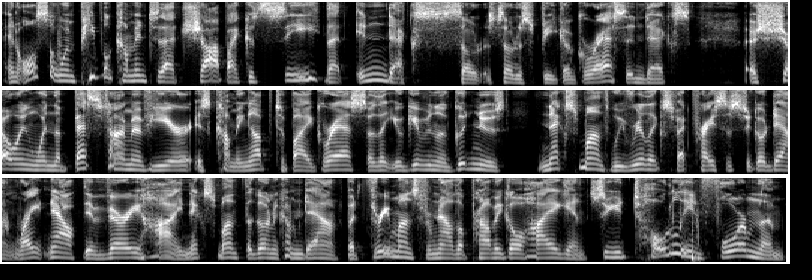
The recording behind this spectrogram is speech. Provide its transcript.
And also, when people come into that shop, I could see that index, so, so to speak, a grass index, uh, showing when the best time of year is coming up to buy grass so that you're giving the good news. Next month, we really expect prices to go down. Right now, they're very high. Next month, they're going to come down. But three months from now, they'll probably go high again. So you totally inform them,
